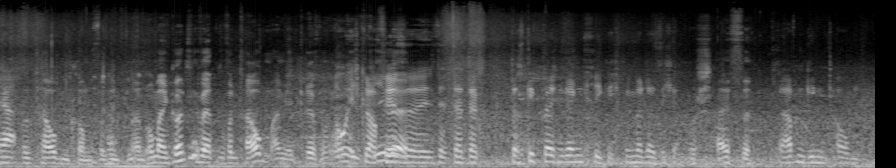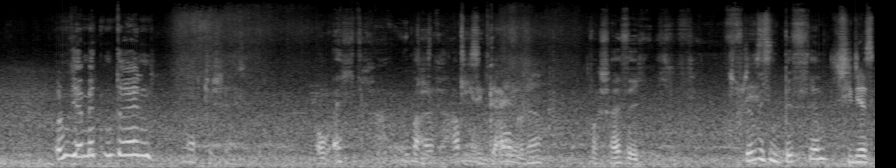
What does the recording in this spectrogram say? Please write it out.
Ja. und Tauben kommen von hinten an. Oh mein Gott, wir werden von Tauben angegriffen. Oh, Und ich glaube, das, das, das gibt gleich einen Gangkrieg. Ich bin mir da sicher. Oh Scheiße. Raben gegen Tauben. Und wir mittendrin. Ach du Scheiße. Oh echt, überall Raben Die sind geil, oder? Boah, scheiße, ich, ich fühle mich ein bisschen. Sieh dir das,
